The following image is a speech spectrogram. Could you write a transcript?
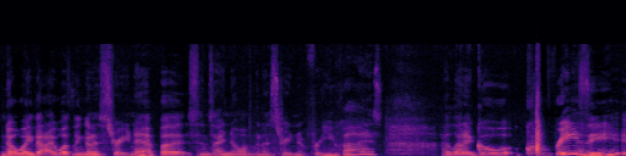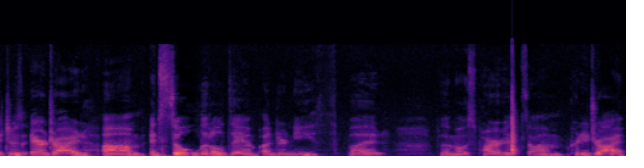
knowing that I wasn't going to straighten it, but since I know I'm going to straighten it for you guys, I let it go crazy. It just air dried. Um, it's still a little damp underneath, but for the most part, it's um, pretty dry.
